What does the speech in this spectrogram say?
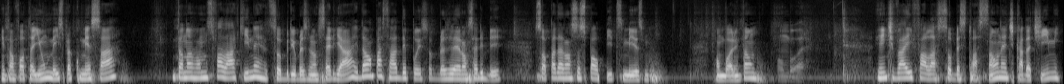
Então falta aí um mês para começar. Então nós vamos falar aqui, né, sobre o Brasileirão Série A e dar uma passada depois sobre o Brasileirão Série B, só para dar nossos palpites mesmo. Vamos embora então? Vambora. A gente vai falar sobre a situação, né, de cada time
